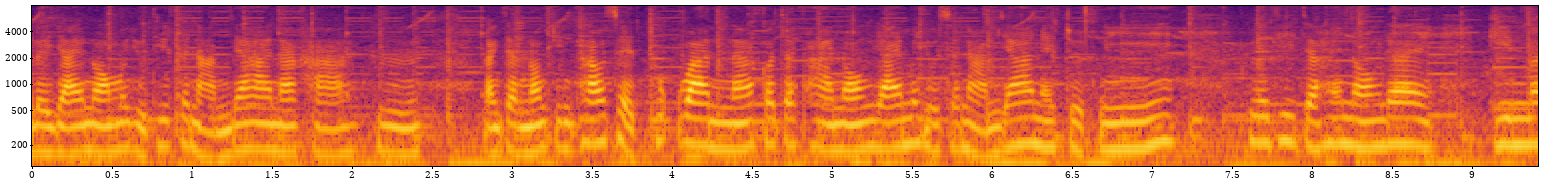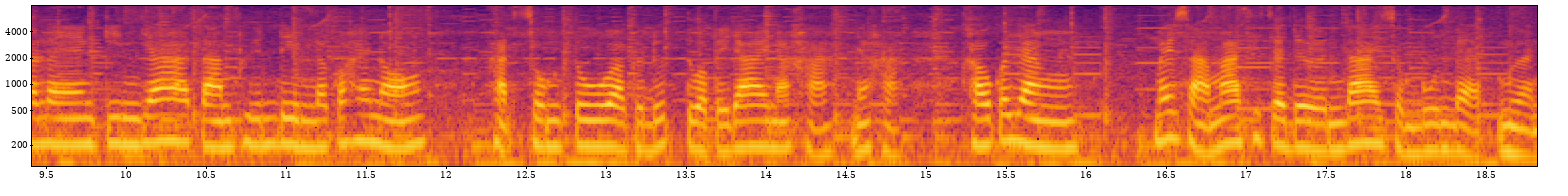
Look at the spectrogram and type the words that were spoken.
เลยย้ายน้องมาอยู่ที่สนามหญ้านะคะ คือหลังจากน้องกินข้าวเสร็จทุกวันนะก็จะพาน้องย้ายมาอยู่สนามหญ้าในจุดนี้ พื่อที่จะให้น้องได้ กินแมลงกินหญ้าตามพื้นดิน แล้วก็ให้น้องหัดทรงตัวกระดึบตัวไปได้นะคะเนี่ยค่ะเขาก็ยังไม่สามารถที่จะเดินได้สมบูรณ์แบบเหมือน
